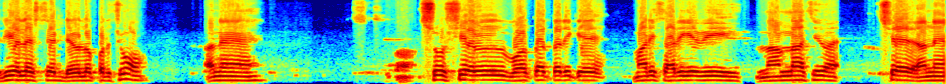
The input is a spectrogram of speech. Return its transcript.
રિયલ એસ્ટેટ ડેવલપર છું અને સોશિયલ વર્કર તરીકે મારી સારી એવી નામના છે અને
